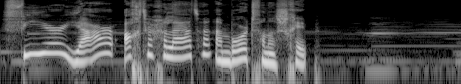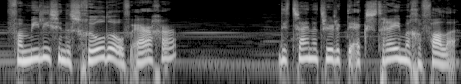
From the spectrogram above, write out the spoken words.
Vier jaar achtergelaten aan boord van een schip. Families in de schulden of erger. Dit zijn natuurlijk de extreme gevallen.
